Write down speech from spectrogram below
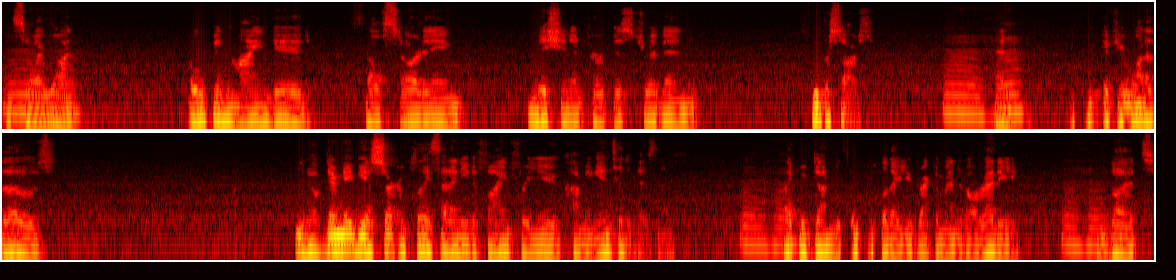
And mm-hmm. so I want mm-hmm. open minded, self starting, mission and purpose driven superstars. Mm-hmm. And if you're one of those, you know, there may be a certain place that I need to find for you coming into the business, mm-hmm. like we've done with some people that you've recommended already. Mm-hmm. But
